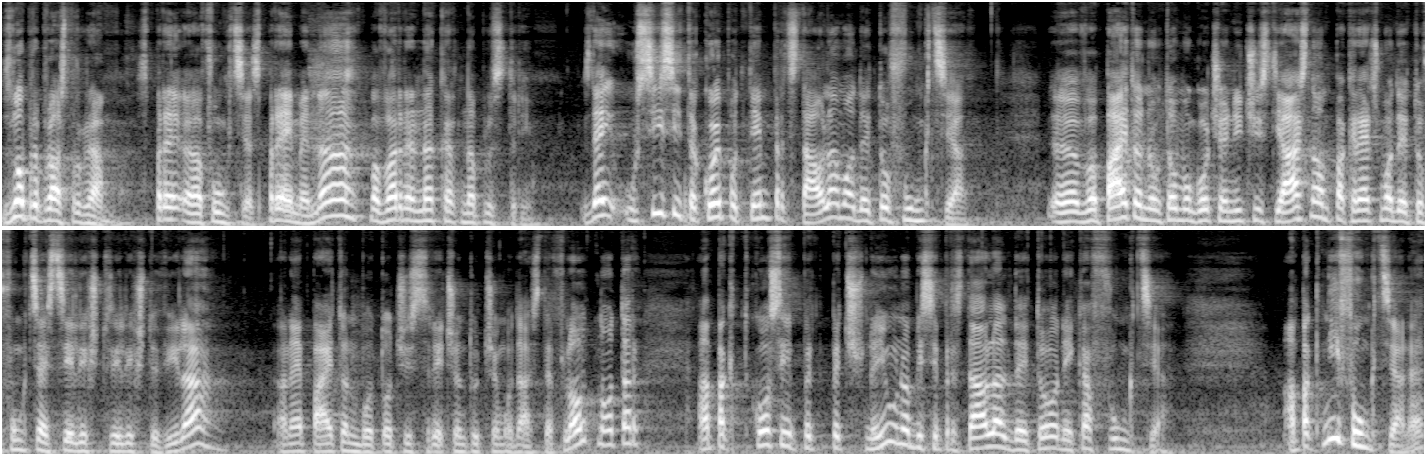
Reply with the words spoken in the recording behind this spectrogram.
Zelo preprost program, spre, uh, funkcija, sprejme n, pa vrne n krat n plus 3. Zdaj, vsi si takoj potem predstavljamo, da je to funkcija. Uh, v Pythonu to mogoče ni čist jasno, ampak rečemo, da je to funkcija iz celih, celih števila. Ne, Python bo to čist srečen, tudi če mu daste float noter, ampak tako si peč naivno bi si predstavljali, da je to neka funkcija. Ampak ni funkcija, ne?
